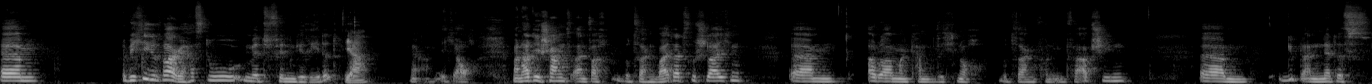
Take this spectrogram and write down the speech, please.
Ähm, wichtige Frage, hast du mit Finn geredet? Ja, Ja, ich auch. Man hat die Chance, einfach sozusagen weiterzuschleichen. Ähm, oder man kann sich noch sozusagen von ihm verabschieden. Ähm, gibt ein nettes,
